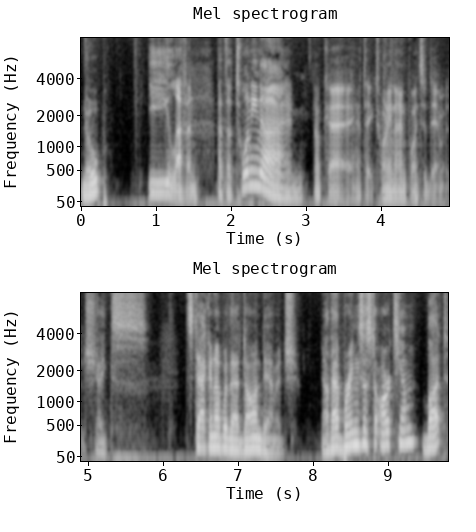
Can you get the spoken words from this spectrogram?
Nope. 11. That's a 29. Okay. I take 29 points of damage. Yikes. Stacking up with that dawn damage. Now that brings us to Artyom, but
